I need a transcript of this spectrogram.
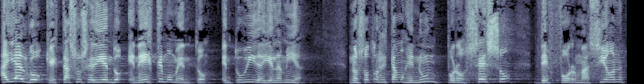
hay algo que está sucediendo en este momento en tu vida y en la mía. Nosotros estamos en un proceso de formación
